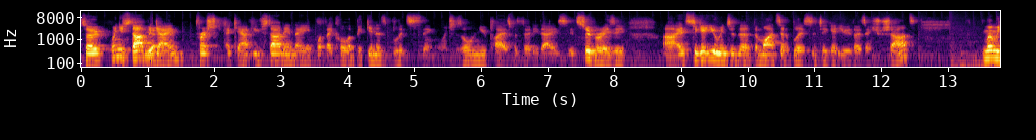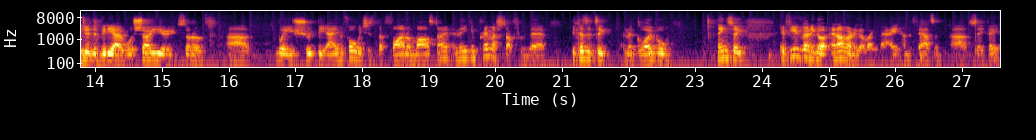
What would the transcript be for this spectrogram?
So when you start the Yeah. game, fresh account, you start in a what they call a beginner's blitz thing, which is all new players for 30 days. It's super easy. Uh, it's to get you into the, the mindset of blitz and to get you those extra shards. When we do the video, we'll show you sort of uh, where you should be aiming for, which is the final milestone, and then you can pretty much start from there because it's a, a global thing. So if you've only got, and I've only got like about 800,000 uh, CP,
